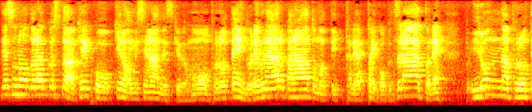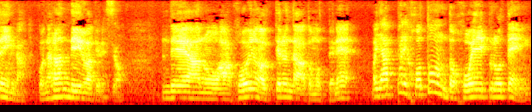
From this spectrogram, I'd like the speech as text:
でそのドラッグストア結構大きなお店なんですけどもプロテインどれぐらいあるかなと思って行ったらやっぱりこうずらーっとねいろんなプロテインがこう並んでいるわけですよ。であのあこういうのが売ってるんだと思ってね、まあ、やっぱりほとんどホエイプロテイン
